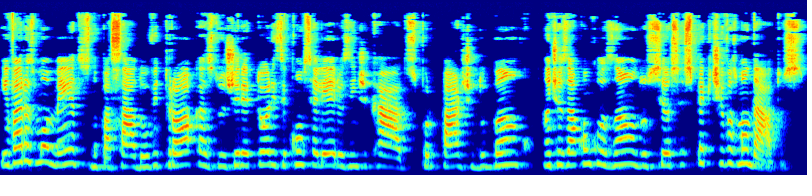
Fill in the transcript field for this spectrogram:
em vários momentos no passado, houve trocas dos diretores e conselheiros indicados por parte do banco antes da conclusão dos seus respectivos mandatos.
